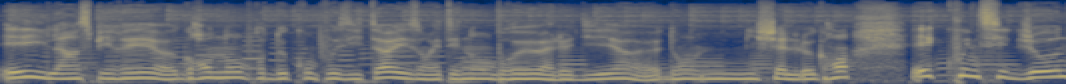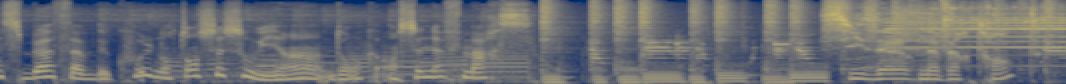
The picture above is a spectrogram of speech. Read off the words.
et il a inspiré euh, grand nombre de compositeurs, ils ont été nombreux à le dire, dont Michel Legrand et Quincy Jones, Birth of the Cool, dont on se souvient donc en ce 9 mars. 6h, 9h30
